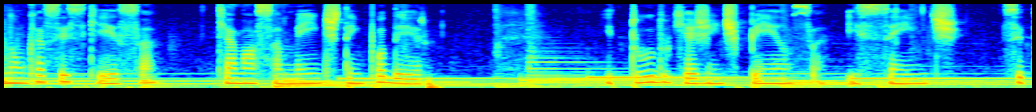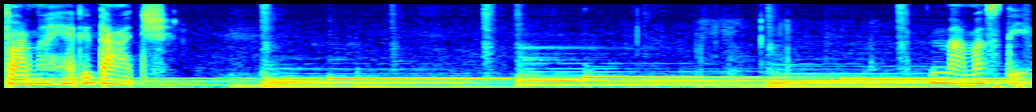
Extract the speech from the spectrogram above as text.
Nunca se esqueça que a nossa mente tem poder e tudo que a gente pensa e sente se torna realidade. ナマステ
